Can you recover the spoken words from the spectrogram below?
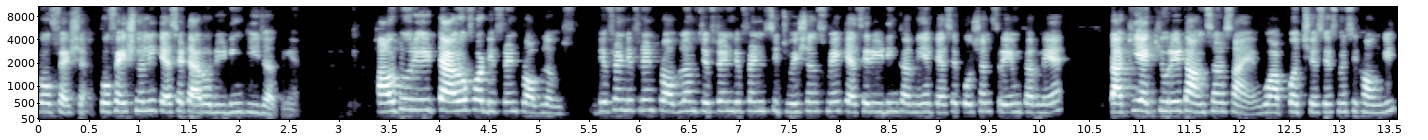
प्रोफेशन प्रोफेशनली कैसे टैरो रीडिंग की जाती है। How to read tarot for different problems different different problems different different situations में कैसे रीडिंग करनी है, कैसे क्वेश्चन फ्रेम करने हैं, ताकि एक्यूरेट आंसर्स आए, वो आपको अच्छे से इसमें सिखाऊँगी।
